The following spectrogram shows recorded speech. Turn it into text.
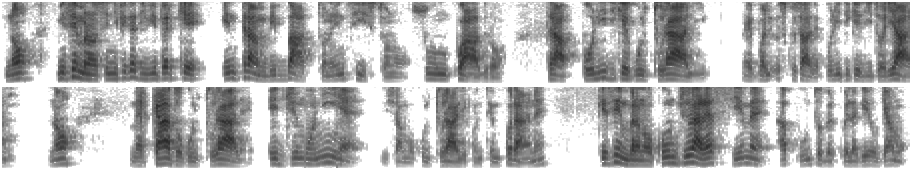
no? mi sembrano significativi perché entrambi battono, insistono su un quadro tra politiche culturali, eh, scusate, politiche editoriali, no? mercato culturale, egemonie diciamo, culturali contemporanee che sembrano congiurare assieme appunto per quella che io chiamo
